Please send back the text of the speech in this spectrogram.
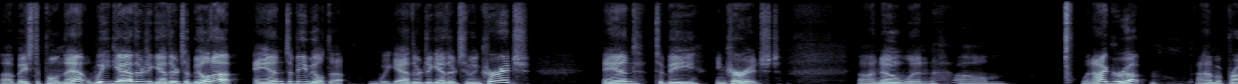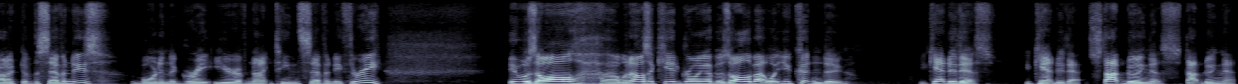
uh, based upon that, we gather together to build up and to be built up. We gather together to encourage and to be encouraged. I know when um, when I grew up, I'm a product of the 70s, born in the great year of 1973. It was all uh, when I was a kid growing up. It was all about what you couldn't do. You can't do this. You can't do that. Stop doing this. Stop doing that.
